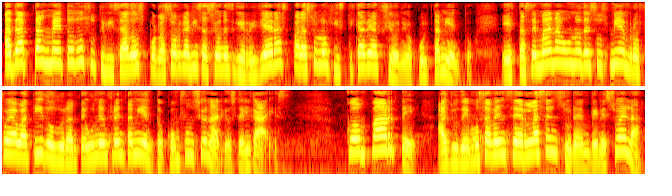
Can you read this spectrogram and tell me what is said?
adaptan métodos utilizados por las organizaciones guerrilleras para su logística de acción y ocultamiento. Esta semana uno de sus miembros fue abatido durante un enfrentamiento con funcionarios del GAES. Comparte, ayudemos a vencer la censura en Venezuela.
